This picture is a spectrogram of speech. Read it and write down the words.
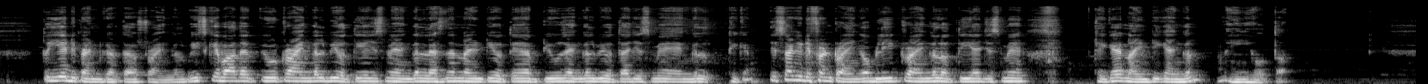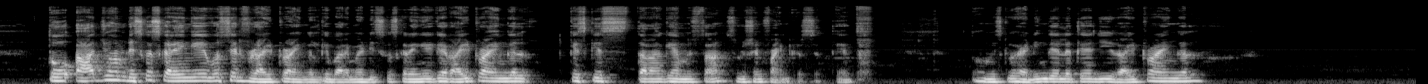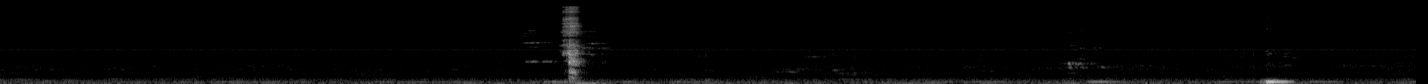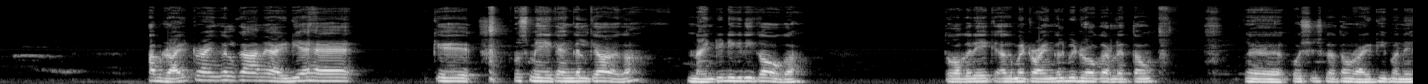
तो ये डिपेंड करता है उस ट्राइंगल पर इसके बाद एक्यू ट्राइंगल भी होती है, जिसमें एंगल लेस देन 90 होते हैं अब ट्यूज एंगल भी होता है, जिसमें एंगल ठीक है? इस तरह की डिफरेंट ट्राइंगल ब्लीक ट्राइंगल होती है, जिसमें, ठीक है 90 का एंगल नहीं होता। तो आज जो हम डिस्कस करेंगे, वो सिर्फ़ राइट ट्राइंगल के बारे में डिस्कस करेंगे कि राइट ट्राइंगल किस किस तरह के हम इस तरह सोल्यूशन फाइंड कर सकते हैं। तो हम इसको हेडिंग दे लेते हैं जी राइट ट्राइंगल अब राइट ट्राइंगल का हमें आइडिया है कि उसमें एक एंगल क्या होएगा? 90 डिग्री का होगा। तो अगर एक, अगर मैं ट्राइंगल भी ड्रॉ कर लेता हूँ कोशिश करता हूँ राइट ही बने।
